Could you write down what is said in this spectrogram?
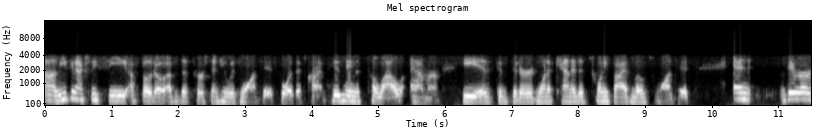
Um, you can actually see a photo of the person who is wanted for this crime. His name is Talal Amer. He is considered one of Canada's 25 most wanted. And there are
